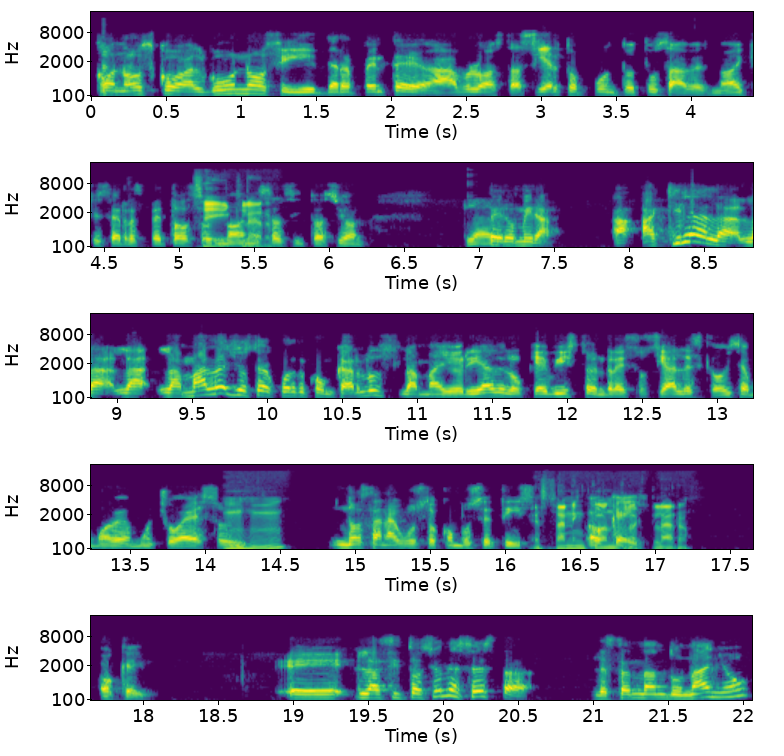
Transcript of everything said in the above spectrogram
conozco algunos y de repente hablo hasta cierto punto, tú sabes, ¿no? Hay que ser respetuosos, Sí, ¿no? En esa situación. Claro. Pero mira, aquí la, la, la, la, la mala, yo estoy de acuerdo con Carlos, la mayoría de lo que he visto en redes sociales, que hoy se mueve mucho eso, y no están a gusto con Bucetis. Están en contra, claro. Ok. Eh, la situación es esta. Le están dando un año,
